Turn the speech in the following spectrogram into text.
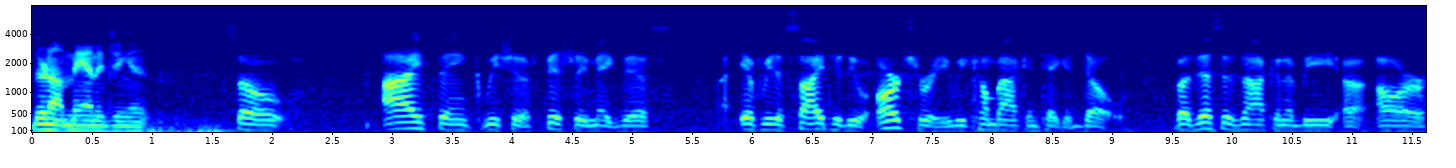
They're not managing it. So, I think we should officially make this. If we decide to do archery, we come back and take a doe. But this is not going to be uh, our.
